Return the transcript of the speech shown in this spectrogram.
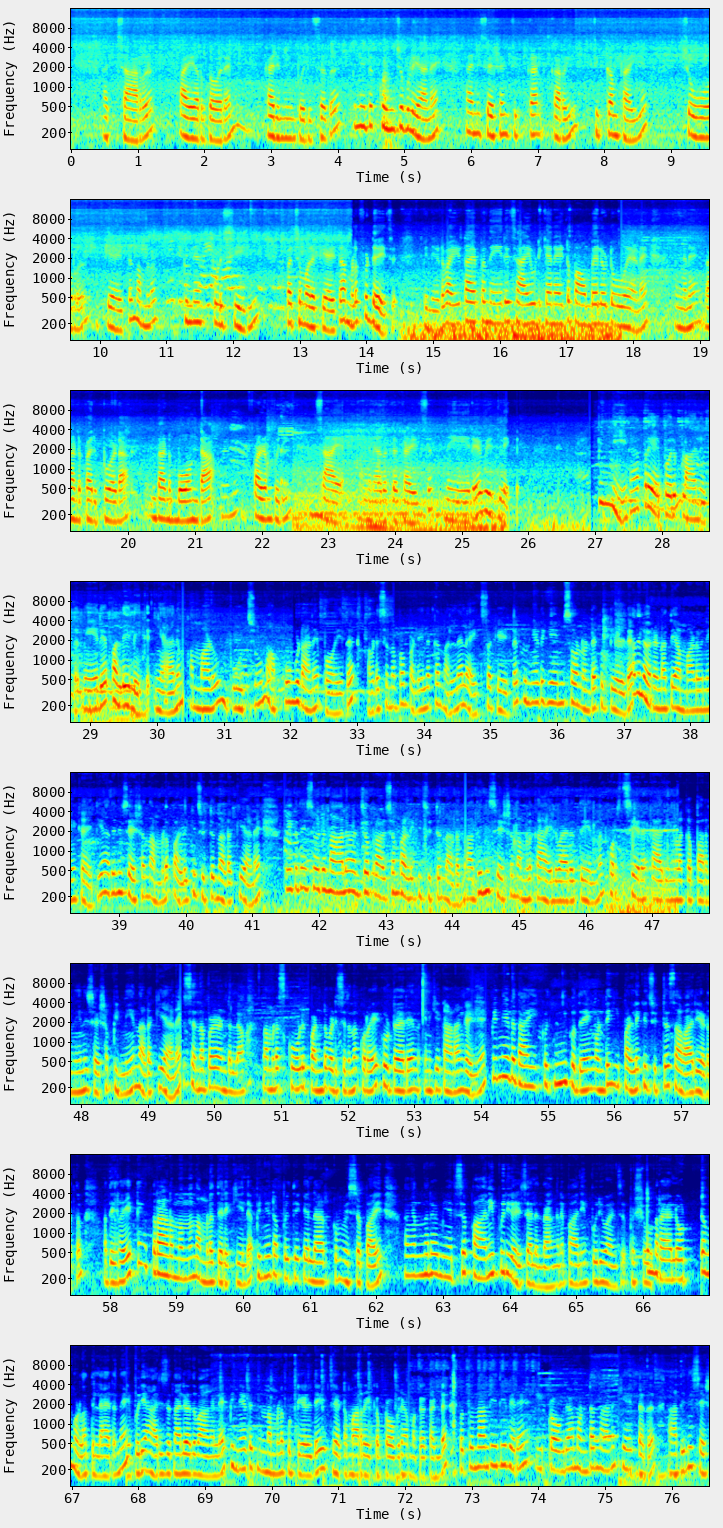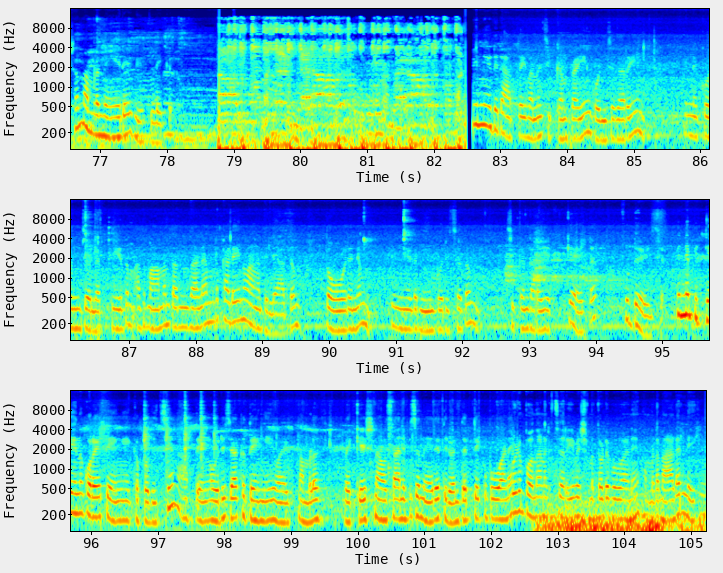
അച്ചാറ് പയർ തോരൻ കരിമീൻ പൊരിച്ചത് പിന്നെ ഇത് കൊഞ്ചുപുളിയാണ്. അതിനുശേഷം ചിക്കൻ കറി ചിക്കൻ ഫ്രൈ ചോറ് ഒക്കെ ആയിട്ട് നമ്മൾ പിന്നെ പുളിശ്ശേരി പച്ചമുരൊക്കെ ആയിട്ട് നമ്മൾ ഫുഡ് കഴിച്ച്. പിന്നീട് വൈകിട്ടായപ്പോൾ നേരെ ചായ കുടിക്കാനായിട്ട് പാമ്പയിലോട്ട് പോവുകയാണ്. അങ്ങനെ എന്താണ് പരിപ്പ് വട എന്താണ് ബോണ്ട പഴംപൊരി ചായ. അങ്ങനെ അതൊക്കെ കഴിച്ച് നേരെ വീട്ടിലേക്ക്. പിന്നെ രാത്രിയായപ്പോൾ ഒരു പ്ലാൻ ഇട്ട് നേരെ പള്ളിയിലേക്ക് ഞാനും അമ്മാളും പൂച്ചവും അപ്പവും കൂടാണ് പോയത്. അവിടെ ചെന്നപ്പോൾ പള്ളിയിലൊക്കെ നല്ല ലൈറ്റ്സ് ഒക്കെ ഇട്ട് പിന്നീട് ഗെയിംസ് ഉണ്ട് കുട്ടികളുടെ. അതിലൊരെണ്ണത്തെ അമ്മാളുവിനെ കയറ്റി. അതിനുശേഷം നമ്മൾ പള്ളിക്ക് ചുറ്റും നടക്കുകയാണ്. ഏകദേശം ഒരു നാലോ അഞ്ചോ പ്രാവശ്യം പള്ളിക്ക് ചുറ്റും നടന്നു. അതിനുശേഷം നമ്മൾ കായൽവാരത്ത് നിന്ന് കുറച്ച് നേരം കാര്യങ്ങളൊക്കെ പറഞ്ഞതിന് ശേഷം പിന്നെയും നടക്കുകയാണ്. ചെന്നപ്പോഴുണ്ടല്ലോ നമ്മുടെ സ്കൂളിൽ പണ്ട് പഠിച്ചിരുന്ന കുറേ കൂട്ടുകാരെ എനിക്ക് കാണാൻ കഴിഞ്ഞ്. പിന്നീട് ഈ കുഞ്ഞു കുതിരയും കൊണ്ട് ഈ പള്ളിക്ക് ചുറ്റും സവാരി എടുത്തും. അത് റേറ്റിംഗ് എത്ര ആണെന്നൊന്നും നമ്മൾ തിരക്കിയില്ല. പിന്നീട് അപ്പോഴത്തേക്ക് എല്ലാവർക്കും വിശപ്പായി. അങ്ങനെ വിചാരിച്ച് പാനിപ്പൂരി കഴിച്ചാൽ എന്താ? അങ്ങനെ പാനിപ്പൂരി വാങ്ങിച്ചു. പക്ഷേ പറയാലോ ഒട്ടും കൊള്ളത്തില്ലായിരുന്നേ. പാനിപ്പൂരി ആര് ചെന്നാലും അത് വാങ്ങല്ലേ. പിന്നീട് നമ്മൾ കുട്ടികളുടെ ചേട്ടന്മാരുടെയൊക്കെ പ്രോഗ്രാമൊക്കെ കണ്ട് മുപ്പത്തൊന്നാം തീയതി വരെ ഈ പ്രോഗ്രാം ഉണ്ടെന്നാണ് കേട്ടത്. അതിനുശേഷം നമ്മൾ നേരെ വീട്ടിലേക്ക്. പിന്നീട് രാത്രി വന്ന് ചിക്കൻ ഫ്രൈയും കൊഞ്ച് കറിയും പിന്നെ കൊഞ്ചുലർത്തിയതും അത് മാമൻ തന്നതാണ്. നമ്മൾ കടയിൽ നിന്ന് വാങ്ങത്തില്ലേ? അതും തോരനും പിന്നീട് മീൻ പൊരിച്ചതും ചിക്കൻ കറിയൊക്കെ ആയിട്ട് ഫുഡ് കഴിച്ച്. പിന്നെ പിറ്റേന്ന് കുറേ തേങ്ങയൊക്കെ പൊതിച്ച് ആ തേങ്ങ ഒരു ചാക്ക് തേങ്ങയുമായിട്ട് നമ്മൾ വെക്കേഷൻ അവസാനിപ്പിച്ച് നേരെ തിരുവനന്തപുരത്തേക്ക് പോവുകയാണ് എപ്പോഴും പോകുന്നതാണെങ്കിൽ ചെറിയ വിഷമത്തോടെ പോവുകയാണ് നമ്മുടെ നാടല്ലേ?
